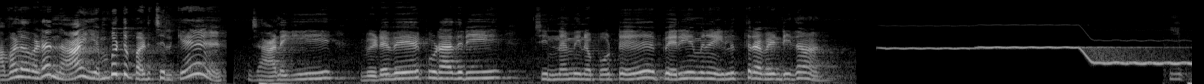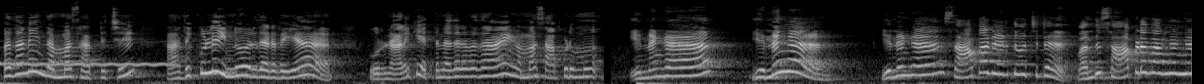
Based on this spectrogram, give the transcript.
அவளை விட நான் எம்பிட்டு படிச்சிருக்கேன். ஜானகி விடவே கூடாதுடி. சின்ன மீனை போட்டு பெரிய மீனை இழுத்துற வேண்டிதான். இப்பதானே இந்த அம்மா சாப்பிட்டுச்சு? அதுக்குள்ள இன்னொரு தடவையா? ஒரு நாளைக்கு எத்தனை தடவை தான் எங்க அம்மா சாப்பிடுமோ? என்னங்க? என்னங்க? என்னங்க? சாப்பாடு எடுத்து வச்சுட்டேன். வந்து சாப்பிட வாங்கங்க.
